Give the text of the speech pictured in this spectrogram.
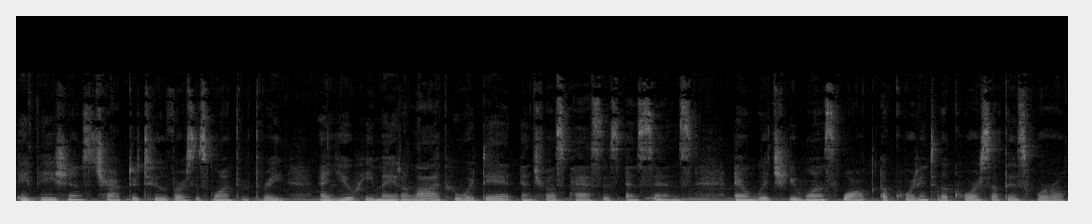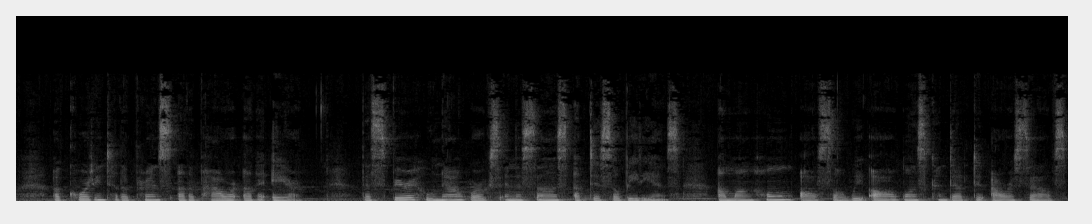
Ephesians chapter 2 verses 1 through 3 And you he made alive who were dead in trespasses and sins, in which you once walked according to the course of this world, according to the prince of the power of the air, the spirit who now works in the sons of disobedience, among whom also we all once conducted ourselves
